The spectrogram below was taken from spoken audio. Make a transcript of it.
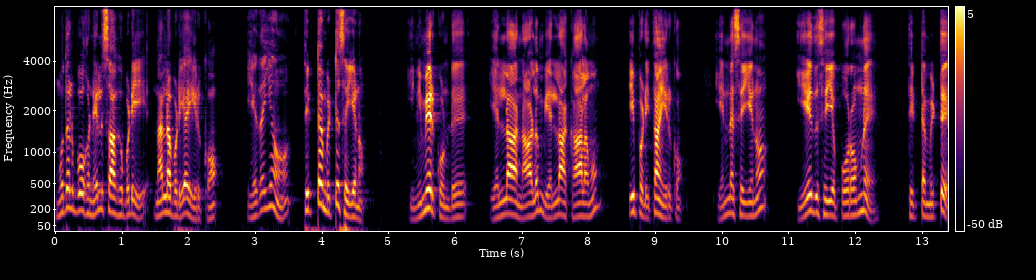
முதல் போக நெல் சாகுபடி நல்லபடியாக இருக்கும். எதையும் திட்டமிட்டு செய்யணும். இனிமேற்கொண்டு எல்லா நாளும் எல்லா காலமும் இப்படித்தான் இருக்கும். என்ன செய்யணும் ஏது செய்ய போகிறோம்னு திட்டமிட்டு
